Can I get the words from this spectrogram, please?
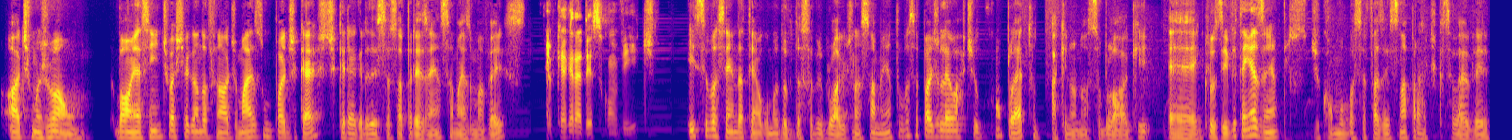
Ótimo, João. Bom, e assim a gente vai chegando ao final de mais um podcast. Queria agradecer a sua presença mais uma vez. Eu que agradeço o convite. E se você ainda tem alguma dúvida sobre o blog de lançamento, você pode ler o artigo completo aqui no nosso blog. É, inclusive tem exemplos de como você fazer isso na prática. Você vai ver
